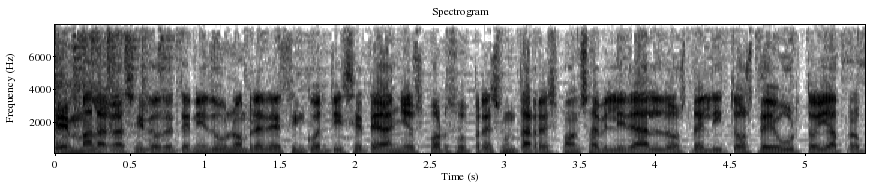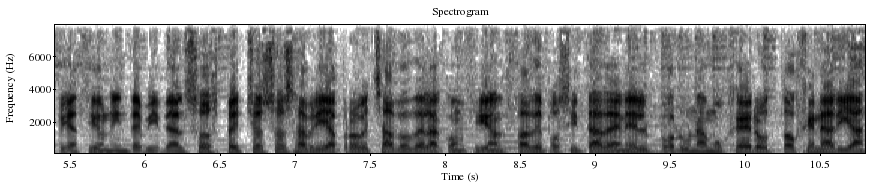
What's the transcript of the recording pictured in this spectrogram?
En Málaga ha sido detenido un hombre de 57 años por su presunta responsabilidad en los delitos de hurto y apropiación indebida. El sospechoso se habría aprovechado de la confianza depositada en él por una mujer octogenaria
